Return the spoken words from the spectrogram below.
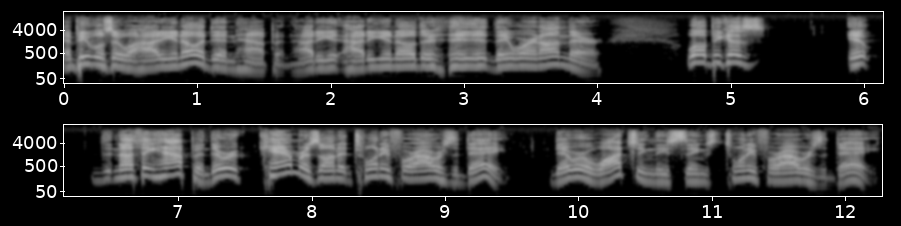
And people say, "Well, how do you know it didn't happen? How do you how do you know they they weren't on there?" Well, because it nothing happened. There were cameras on it 24 hours a day. They were watching these things 24 hours a day.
